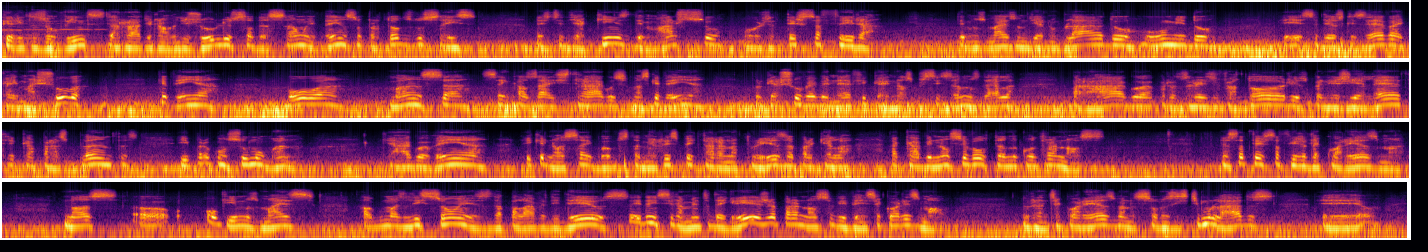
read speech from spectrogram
Queridos ouvintes da Rádio 9 de Julho, saudação e bênção para todos vocês. Neste dia 15 de março, hoje é terça-feira, temos mais um dia nublado, úmido, e se Deus quiser vai cair mais chuva, que venha boa, mansa, sem causar estragos, mas que venha, porque a chuva é benéfica e nós precisamos dela para a água, para os reservatórios, para a energia elétrica, para as plantas e para o consumo humano. Que a água venha e que nós saibamos também respeitar a natureza para que ela acabe não se voltando contra nós. Nessa terça-feira da quaresma, nós ouvimos mais algumas lições da palavra de Deus e do ensinamento da igreja para a nossa vivência quaresmal. Durante a quaresma, nós somos estimulados é,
